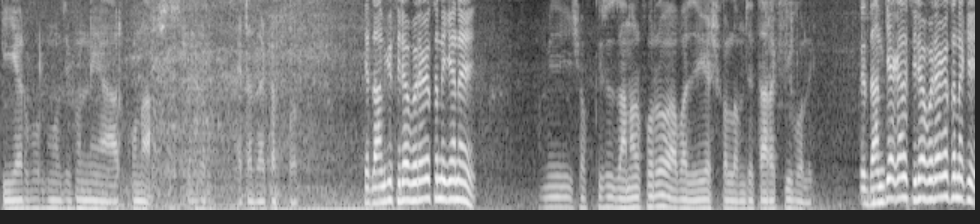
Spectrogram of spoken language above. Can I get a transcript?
কি আর বলব জীবন নিয়ে আর কোন করব এটা দেখার পর। কে ধান কি সিরা ভরে গেছে নাকি এনে? আমি সবকিছু জানার পরও আবার জিজ্ঞেস করলাম যে তারা কি বলে। ধান কি এখানে সিরা ভরে গেছে নাকি?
